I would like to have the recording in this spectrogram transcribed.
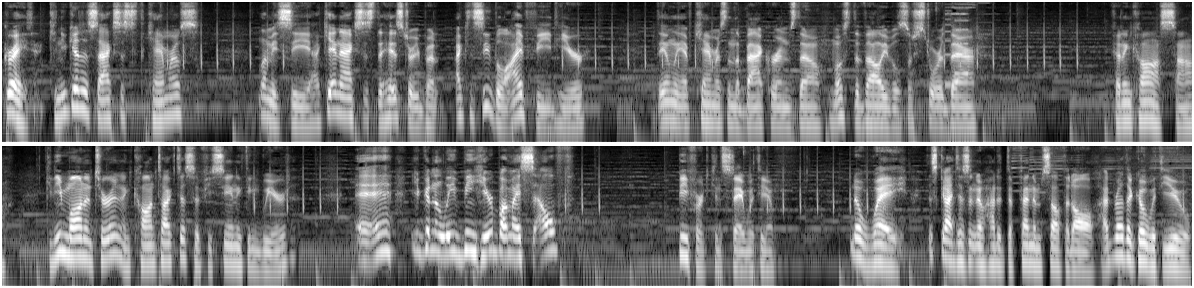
Great. Can you get us access to the cameras? Let me see. I can't access the history, but I can see the live feed here. They only have cameras in the back rooms, though. Most of the valuables are stored there. Cutting costs, huh? Can you monitor it and contact us if you see anything weird? Eh? You're gonna leave me here by myself? Beeford can stay with you. No way. This guy doesn't know how to defend himself at all. I'd rather go with you.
